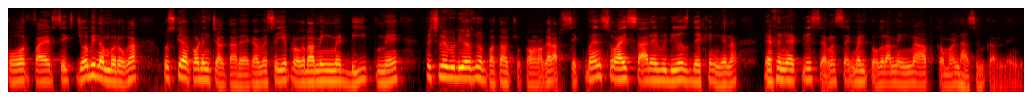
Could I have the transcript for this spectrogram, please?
फोर फाइव सिक्स जो भी नंबर होगा, उसके अकॉर्डिंग चलता रहेगा। वैसे ये प्रोग्रामिंग में डीप में पिछले वीडियोस में बता चुका हूँ। अगर आप सिक्वेंस वाइज सारे वीडियोस देखेंगे ना डेफिनेटली सेवन सेगमेंट प्रोग्रामिंग में आप कमांड हासिल कर लेंगे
